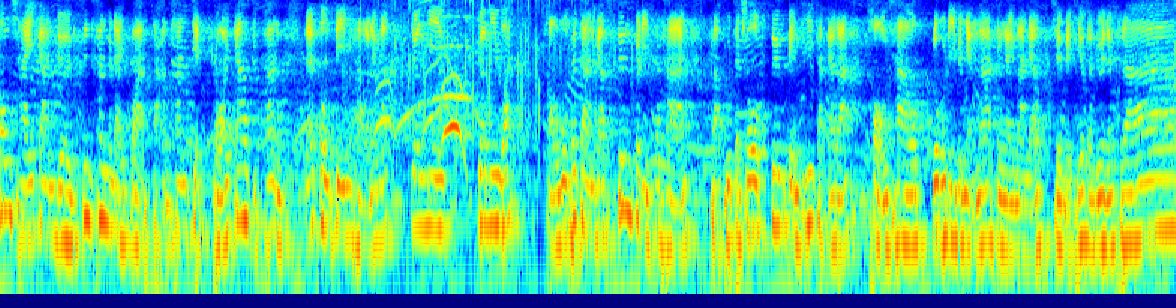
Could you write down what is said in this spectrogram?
ต้องใช้การเดินขึ้นขั้นบันไดกว่า 3,790 ขั้น และตรงตีนเขานะครับ ยังมียังมีวัด เขาวงพระจันทร์ครับ ซึ่งประดิษฐานพระพุทธโชค ซึ่งเป็นที่สักการะของชาวลพบุรีเป็นอย่างมากยังไงมาแล้ว เชิญไปเที่ยวกันด้วยนะครับ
